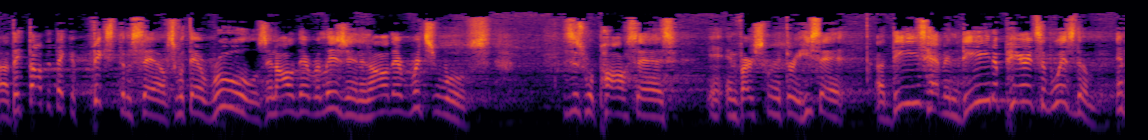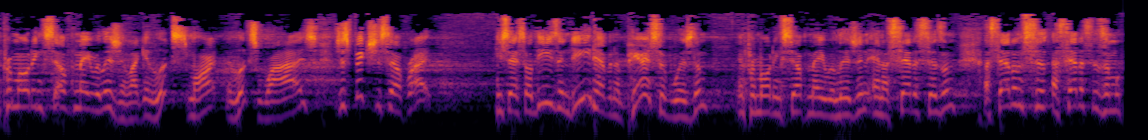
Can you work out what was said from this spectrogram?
Uh, they thought that they could fix themselves with their rules and all their religion and all their rituals. This is what Paul says in, in verse 23. He said, uh, these have indeed appearance of wisdom in promoting self-made religion. Like it looks smart, it looks wise. Just fix yourself, right? He says, so these indeed have an appearance of wisdom in promoting self-made religion and asceticism. Asceticism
